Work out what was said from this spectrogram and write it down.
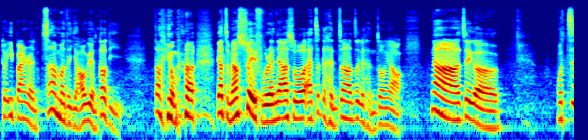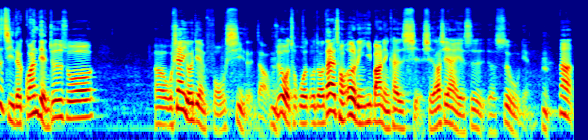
对一般人这么的遥远，到底到底有没有要怎么样说服人家说，哎，这个很重要，这个很重要。那这个我自己的观点就是说。呃，我现在有点佛系的，你知道吗？所以我从我我我大概从二零一八年开始写，写到现在也是有四五年。嗯，那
